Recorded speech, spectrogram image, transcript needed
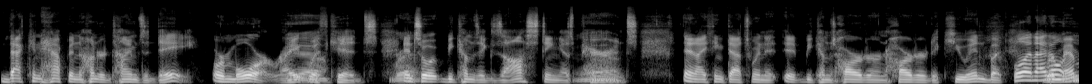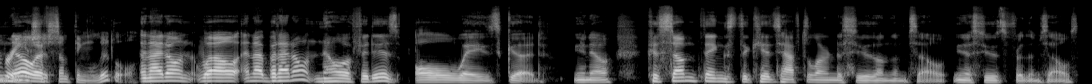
that can happen a hundred times a day or more, right? Yeah. With kids. right. And so it becomes exhausting as Yeah. parents. And I think that's when it, it becomes harder and harder to cue in. But well, and I don't remembering know it's if just something little. and I don't well, and I but I don't know if it is always good, you know, because some things the kids have to learn to soothe on themselves, you know, soothe for themselves,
